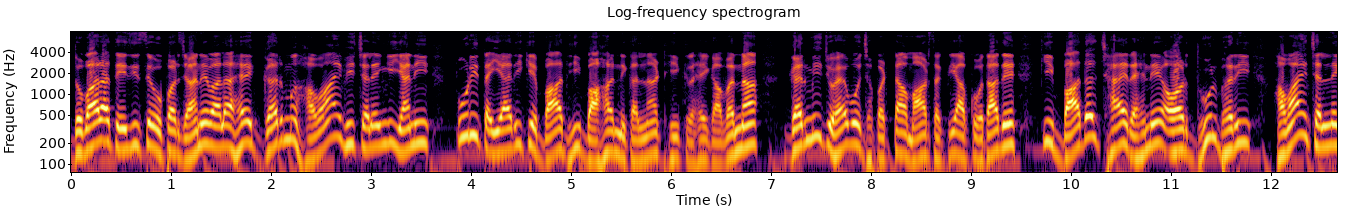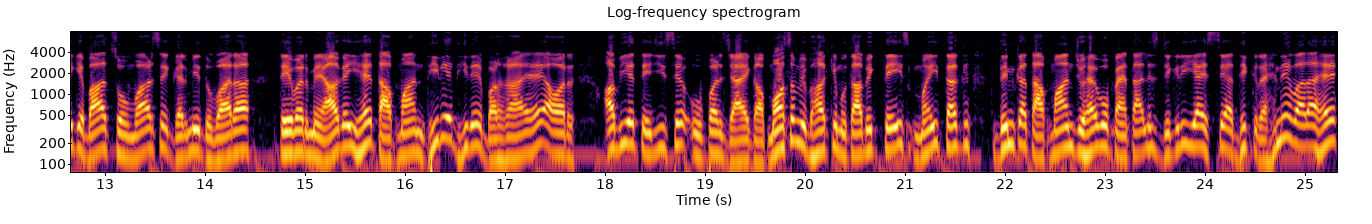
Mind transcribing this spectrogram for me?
दोबारा तेज़ी से ऊपर जाने वाला है, गर्म हवाएँ भी चलेंगी, यानी पूरी तैयारी के बाद ही बाहर निकलना ठीक रहेगा। वरना गर्मी जो है वो झपट्टा मार सकती है। आपको बता दें कि बादल छाए रहने और धूल भरी हवाएँ चलने के बाद सोमवार से गर्मी दोबारा तेवर में आ गई है। तापमान धीरे धीरे बढ़ रहा है और अब यह तेज़ी से ऊपर जाएगा। मौसम विभाग के मुताबिक 23 मई तक दिन का तापमान जो है वो 45 डिग्री या इससे अधिक रहने वाला है।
